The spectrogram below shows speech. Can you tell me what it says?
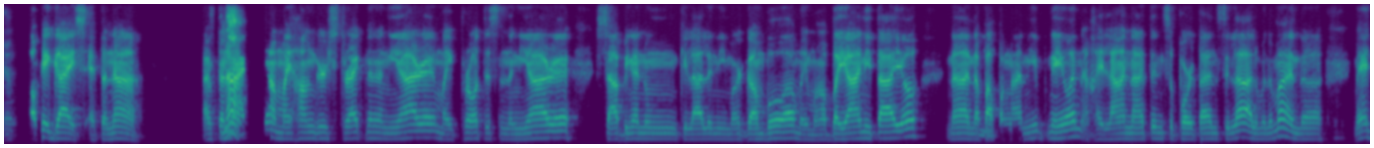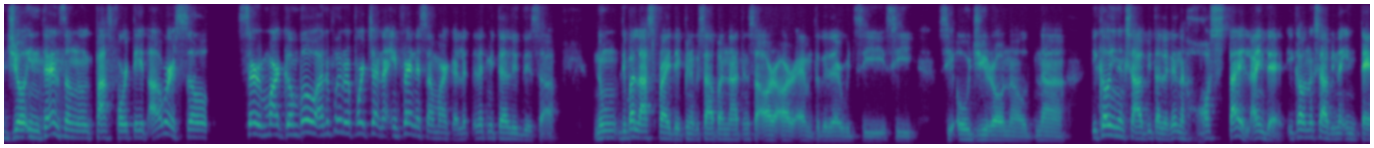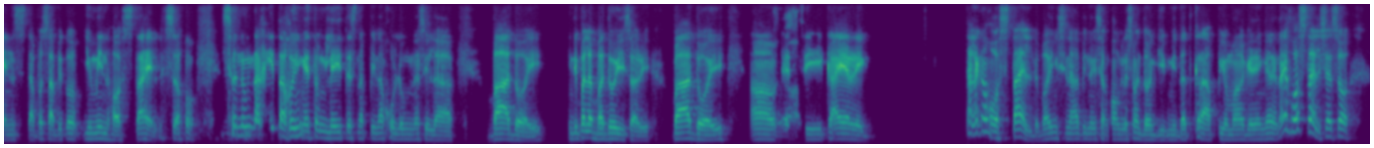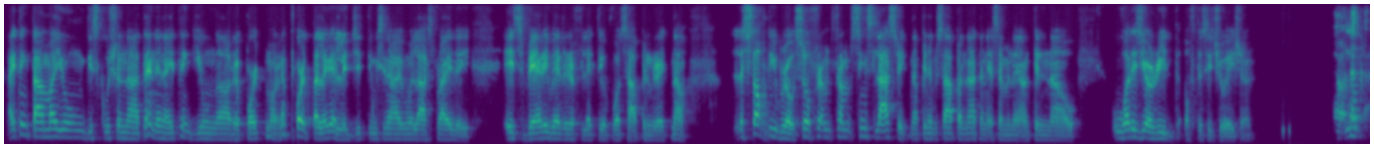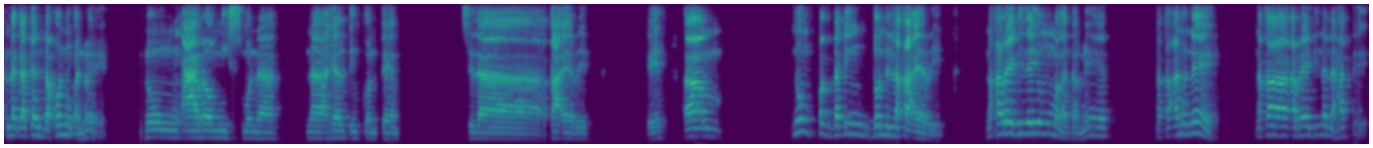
Okay guys, eto na. After Na. na, may hunger strike na nangyayari, may protest na nangyayari. Sabi nga nung kilala ni Mark Gamboa, may mga bayani tayo na napapanganib ngayon. Ah, Kailangan natin supportan sila. Alam mo naman, na medyo intense ang past 48 hours. So, Sir Mark Gamboa, ano po yung report dyan? Na, in fairness, ah, Mark, ah, let, let me tell you this. Ah. Nung, di ba last Friday, pinag-usapan natin sa RRM together with si, si, si OG Ronald na ikaw yung nagsabi talaga na hostile. Ay, hindi. Ikaw nagsabi na intense. Tapos sabi ko, you mean hostile. So, so nung nakita ko yung itong latest na pinakulong na sila Badoy, hindi pala Badoy, sorry. Badoy, um, at si Kaerig, talagang hostile, di ba? Yung sinabi ng isang congressman, don't give me that crap, yung mga ganyan-ganyan. Ay, hostile siya. So, I think tama yung discussion natin and I think yung uh, report mo, report talaga, legit yung sinabi mo last Friday. It's very, very reflective of what's happening right now let's talk to you, bro. So from from since last week na pinag-usapan natin SMNI until now, what is your read of the situation? Uh, nag nag-attend ako nung ano eh, nung araw mismo na na held in contempt sila ka Eric. Okay? Um nung pagdating doon nila ka Eric, naka-ready na yung mga damit, naka-ano na eh, naka-ready na lahat eh.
